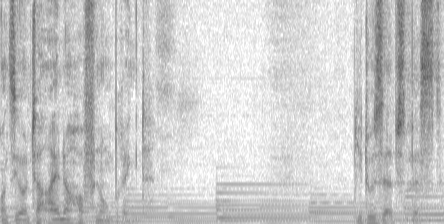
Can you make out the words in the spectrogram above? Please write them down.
und sie unter eine Hoffnung bringt, die du selbst bist.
